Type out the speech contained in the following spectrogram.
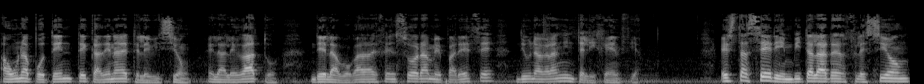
a una potente cadena de televisión. El alegato de la abogada defensora me parece de una gran inteligencia. Esta serie invita a la reflexión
